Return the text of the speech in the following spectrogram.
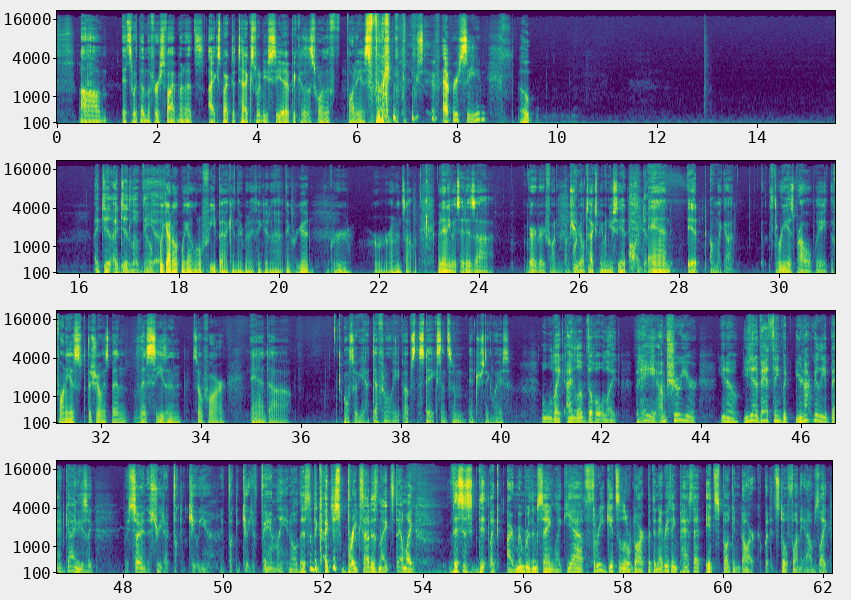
Um, it's within the first five minutes. I expect a text when you see it because it's one of the funniest fucking things I've ever seen. Oh, I did. I did love the. uh, we got a we got a little feedback in there, but I think it. Uh, I think we're good. I think we're, we're running solid. But anyways, it is uh very very funny. I'm sure you'll text me when you see it. Oh, I definitely- and it. Oh my god, three is probably the funniest the show has been this season so far, and uh, also yeah, definitely ups the stakes in some interesting ways. Well, like I love the whole like, but hey, I'm sure you're, you know, you did a bad thing, but you're not really a bad guy. And he's like, if I saw you in the street, I'd fucking kill you. I'd fucking kill your family and all this. And the guy just breaks out his nightstand. I'm like, this is thi- like I remember them saying like, yeah, three gets a little dark, but then everything past that, it's fucking dark, but it's still funny. And I was like,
